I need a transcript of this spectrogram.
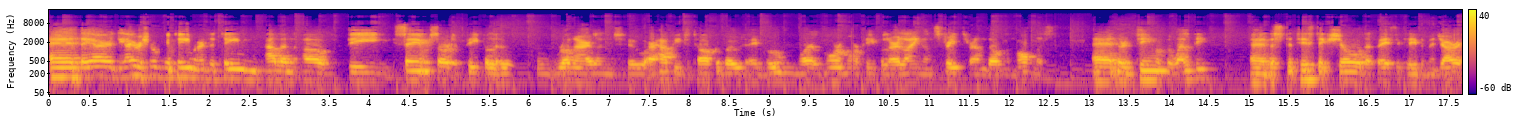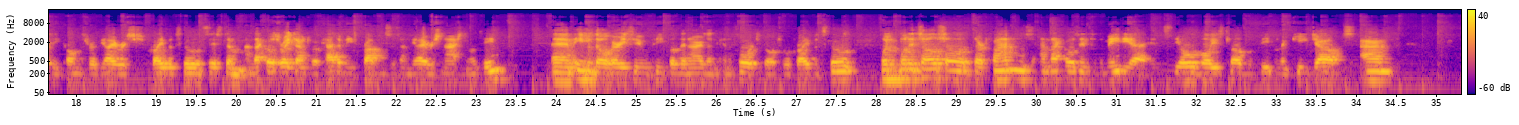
Uh, they are the Irish rugby team are the team, Alan, of the same sort of people who run Ireland, who are happy to talk about a boom while more and more people are lying on streets around Dublin homeless. Uh, they're the team of the wealthy. Uh, the statistics show that basically the majority comes through the Irish private school system, and that goes right down to academies, provinces, and the Irish national team. Um, even though very few people in Ireland can afford to go to a private school, but but it's also their fans, and that goes into the media. It's the old boys club of people in key jobs, and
